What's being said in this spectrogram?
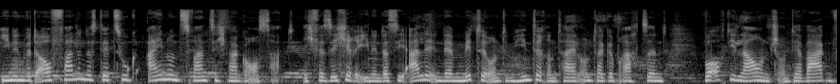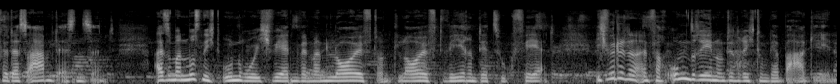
Ihnen wird auffallen, dass der Zug 21 Waggons hat. Ich versichere Ihnen, dass sie alle in der Mitte und im hinteren Teil untergebracht sind, wo auch die Lounge und der Wagen für das Abendessen sind. Also man muss nicht unruhig werden, wenn man läuft und läuft, während der Zug fährt. Ich würde dann einfach umdrehen und in Richtung der Bar gehen.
